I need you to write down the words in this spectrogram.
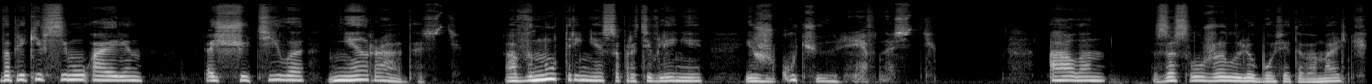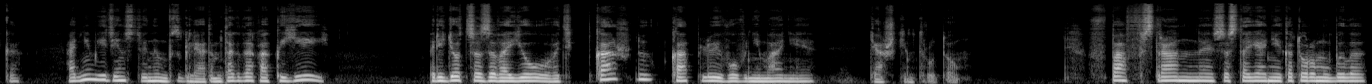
Вопреки всему Айрин ощутила не радость, а внутреннее сопротивление и жгучую ревность. Алан заслужил любовь этого мальчика одним единственным взглядом, тогда как ей придется завоевывать каждую каплю его внимания тяжким трудом. Впав в странное состояние, которому было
